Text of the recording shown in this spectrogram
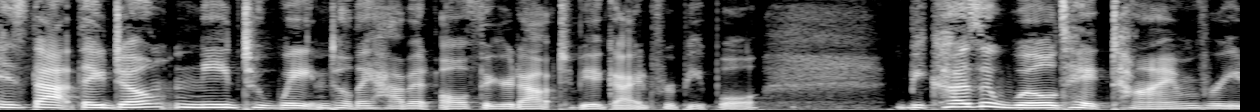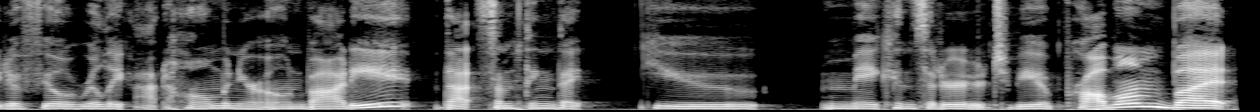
is that they don't need to wait until they have it all figured out to be a guide for people. Because it will take time for you to feel really at home in your own body, that's something that you may consider it to be a problem, but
